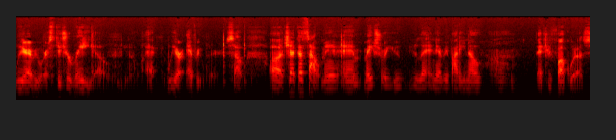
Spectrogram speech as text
we are everywhere. Stitcher Radio. You know, we are everywhere. So uh, check us out, man, and make sure you you letting everybody know. Um, that you fuck with us.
